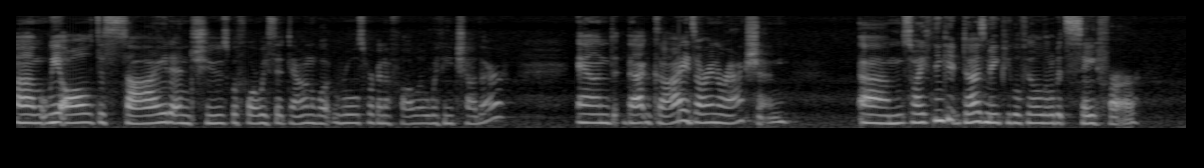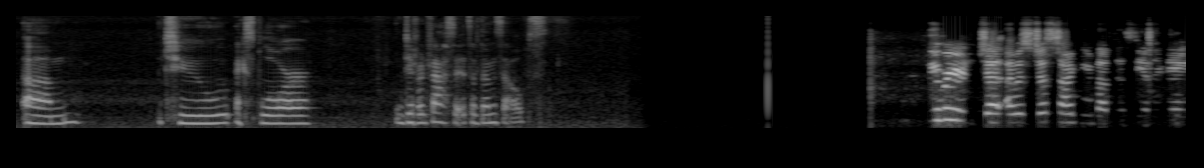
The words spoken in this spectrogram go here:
Um, we all decide and choose before we sit down what rules we're going to follow with each other, and that guides our interaction. Um, so I think it does make people feel a little bit safer um, to explore different facets of themselves. we were just I was just talking about this the other day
